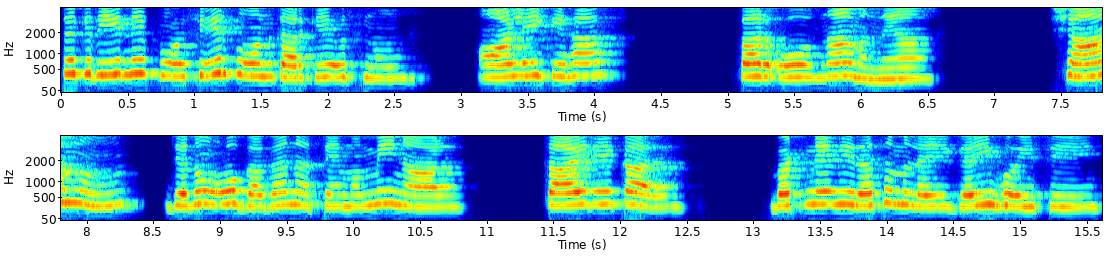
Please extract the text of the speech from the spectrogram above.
ਤਕਰੀਰ ਨੇ ਫੋ- ਫੇਰ ਫੋਨ ਕਰਕੇ ਉਸ ਨੂੰ ਆਉਣ ਲਈ ਕਿਹਾ, ਪਰ ਉਹ ਨਾ ਮੰਨਿਆ। ਸ਼ਾਮ ਨੂੰ ਜਦੋਂ ਉਹ ਗਗਨ ਅਤੇ ਮੰਮੀ ਨਾਲ ਤਾਏ ਦੇ ਘਰ ਬਟਨੇ ਦੀ ਰਸਮ ਲਈ ਗਈ ਹੋਈ ਸੀ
